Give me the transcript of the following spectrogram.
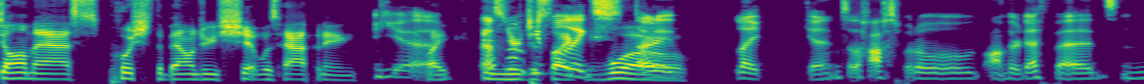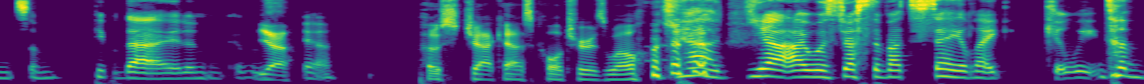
dumbass push the boundaries shit was happening. Yeah. Like, That's and you're when just people, like, like, started- like getting to the hospital on their deathbeds and some people died and it was Yeah. yeah Post jackass culture as well. yeah yeah i was just about to say like we the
